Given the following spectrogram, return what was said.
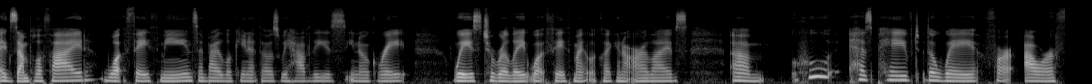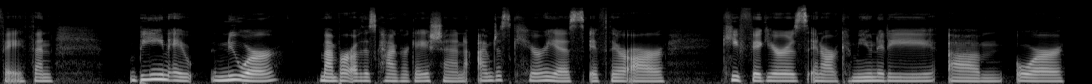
exemplified what faith means, and by looking at those, we have these you know great ways to relate what faith might look like in our lives. Um, who has paved the way for our faith and being a newer member of this congregation, I'm just curious if there are key figures in our community, um, or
